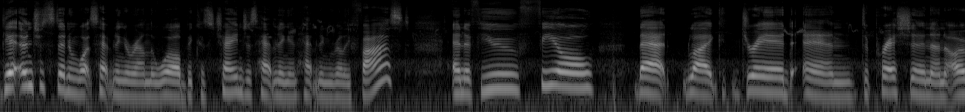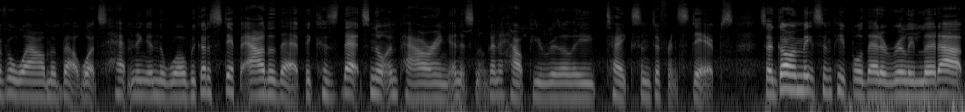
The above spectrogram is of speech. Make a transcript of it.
get interested in what's happening around the world because change is happening and happening really fast. And if you feel that like dread and depression and overwhelm about what's happening in the world, we've got to step out of that because that's not empowering and it's not going to help you really take some different steps. So go and meet some people that are really lit up,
